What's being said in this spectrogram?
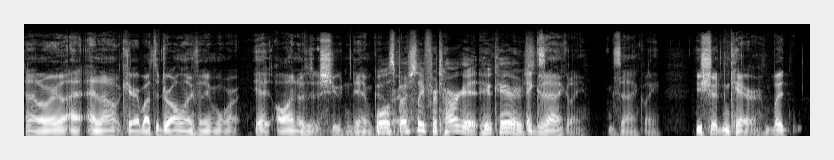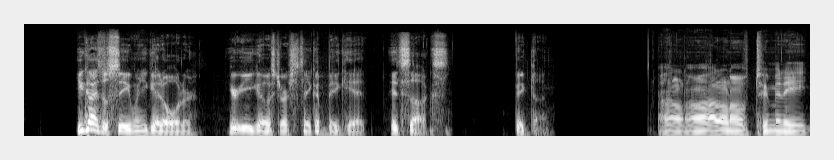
and I don't and I don't care about the draw length anymore. Yeah, all I know is it's shooting damn good. Well, right especially for target. Who cares? exactly, exactly. You shouldn't care, but you guys will see when you get older. Your ego starts to take a big hit. It sucks, big time. I don't know. I don't know if too many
